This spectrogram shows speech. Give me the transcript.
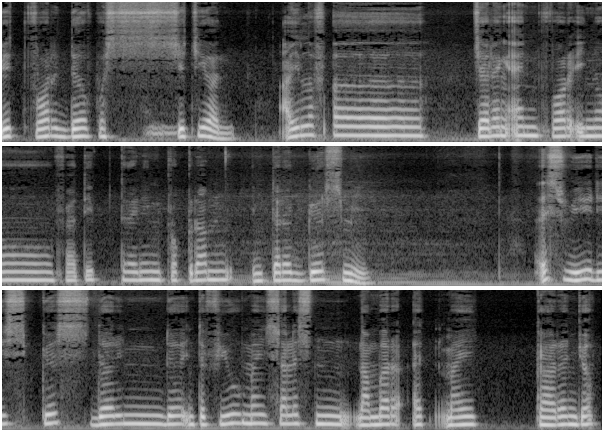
fit for the position. I love a challenge and for innovative training program intrigues me. As we discussed during the interview, my sales number at my current job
